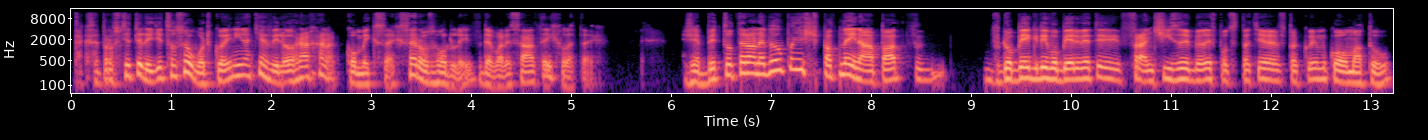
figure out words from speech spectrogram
tak se prostě ty lidi, co jsou odkojení na těch videohrách a na komiksech, se rozhodli v 90. letech, že by to teda nebyl úplně špatný nápad v době, kdy obě dvě ty franšízy byly v podstatě v takovém kómatu,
